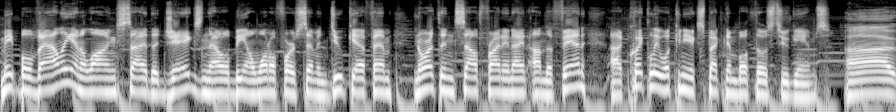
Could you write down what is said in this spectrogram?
Maple Valley and alongside the Jags, and that will be on 104.7 Duke FM North and South Friday night on the Fan. Uh, quickly, what can you expect in both those two games? Uh,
